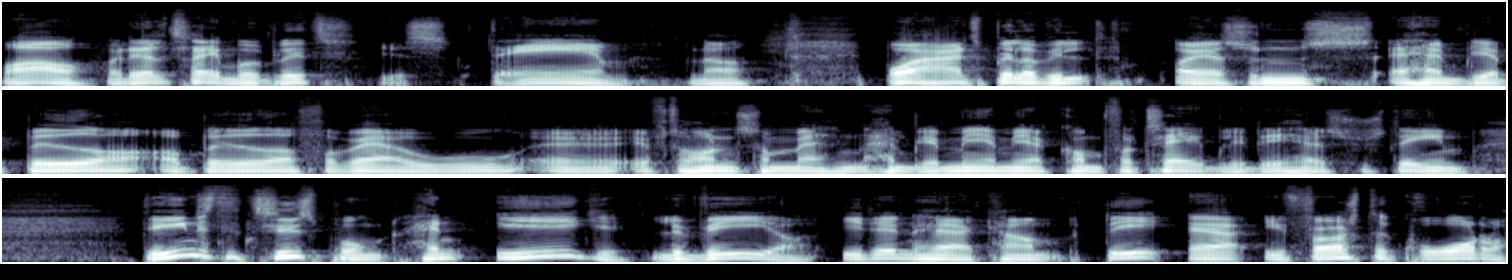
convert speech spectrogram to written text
Wow, var det alle tre mod Blitz? Yes. Damn. Nå. Bror, han spiller vildt, og jeg synes, at han bliver bedre og bedre for hver uge, øh, efterhånden som han, han bliver mere og mere komfortabel i det her system. Det eneste tidspunkt, han ikke leverer i den her kamp, det er i første kvartal.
